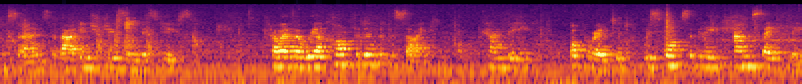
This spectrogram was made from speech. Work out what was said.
concerns about introducing this use. However, we are confident that the site can be operated responsibly and safely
